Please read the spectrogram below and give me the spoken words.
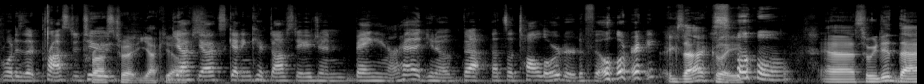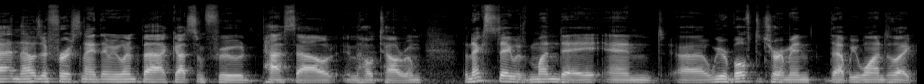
what is it, prostitute, Prostitute Yuk Yuk's. Yuk Yuk's, getting kicked off stage and banging our head. You know that that's a tall order to fill, right? Exactly. So, Uh, so we did that, and that was our first night. Then we went back, got some food, passed out in the hotel room. The next day was Monday, and uh, we were both determined that we wanted to like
